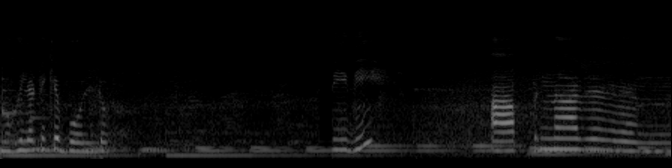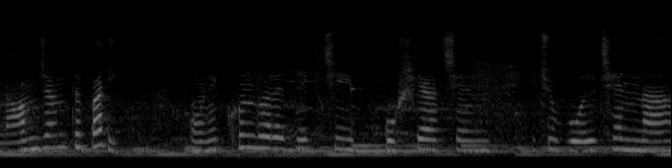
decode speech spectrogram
মহিলাটিকে বলল, দিদি আপনার নাম জানতে পারি? অনেকক্ষণ ধরে দেখছি বসে আছেন, কিছু বলছেন না।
